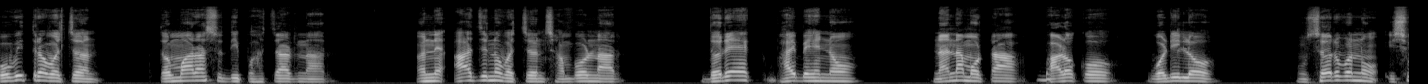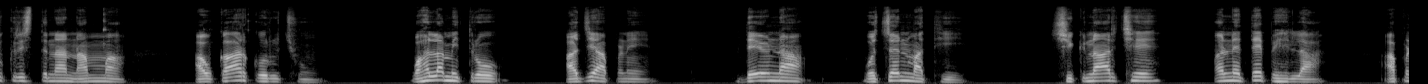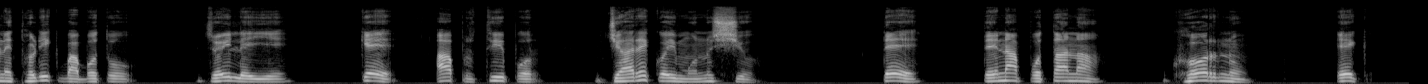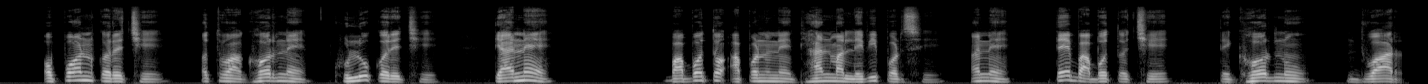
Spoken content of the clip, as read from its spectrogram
પવિત્ર વચન તમારા સુધી પહોંચાડનાર અને આજનું વચન સાંભળનાર દરેક ભાઈ બહેનો નાના મોટા બાળકો, વડીલો, હું સર્વનો ઈસુ ખ્રિસ્તના નામમાં આવકાર કરું છું. વહાલા મિત્રો, આજે આપણે દેવના વચનમાંથી શીખનાર છે અને તે પહેલાં આપણે થોડીક બાબતો જોઈ લઈએ કે આ પૃથ્વી પર જ્યારે કોઈ મનુષ્ય તે તેના પોતાના ઘરનું એક ઓપન કરે છે અથવા ઘરને ખુલ્લું કરે છે, ત્યાંને બાબતો આપણને ધ્યાનમાં લેવી પડશે અને તે બાબતો છે તે ઘરનું દ્વાર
